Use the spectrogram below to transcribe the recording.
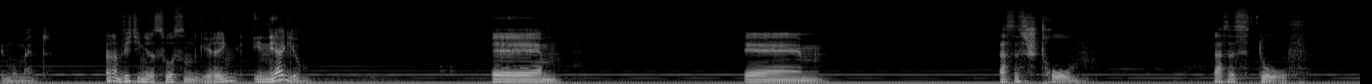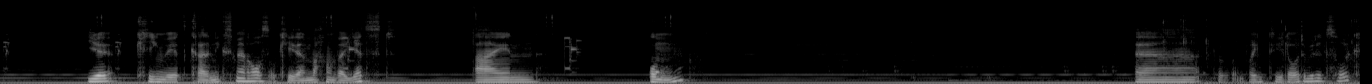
im Moment. Dann an wichtigen Ressourcen gering. Energium. Ähm. Ähm. Das ist Strom. Das ist doof. Hier kriegen wir jetzt gerade nichts mehr raus. Okay, dann machen wir jetzt ein Sprung. Äh, bringt die Leute bitte zurück.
